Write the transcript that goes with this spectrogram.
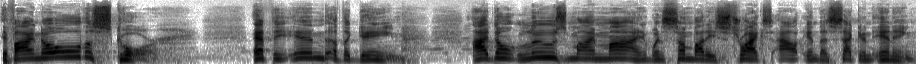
if I know the score at the end of the game, I don't lose my mind when somebody strikes out in the second inning.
